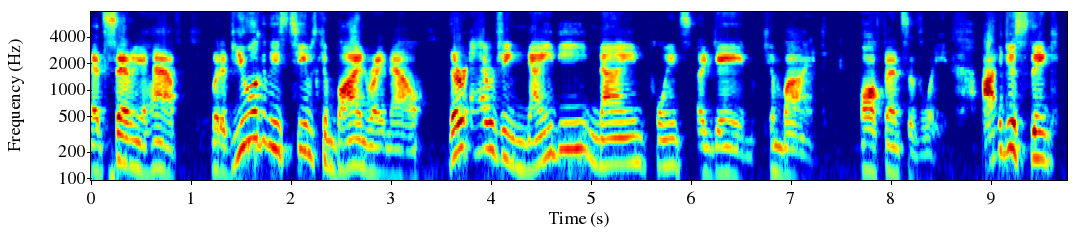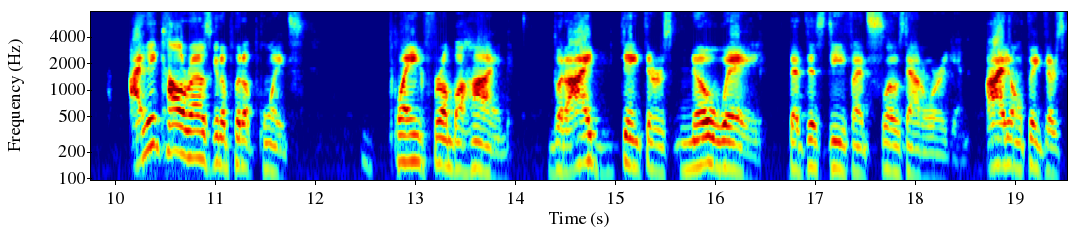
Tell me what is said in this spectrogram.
at 70 and a half. But if you look at these teams combined right now, they're averaging 99 points a game combined offensively. I just think I think Colorado's going to put up points playing from behind, but I think there's no way that this defense slows down Oregon. I don't think there's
